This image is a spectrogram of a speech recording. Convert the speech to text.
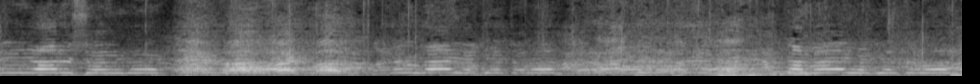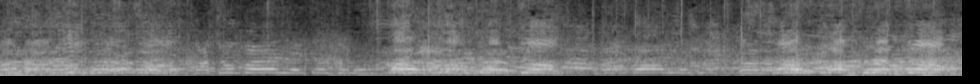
Diyarı şöyle. Vatanımda yegiyet olun. Aktarmaya yegiyet olun. Kaçınmaya yegiyet olun. Kaçınmaya yegiyet olun. Kaçınmaya yegiyet olun.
